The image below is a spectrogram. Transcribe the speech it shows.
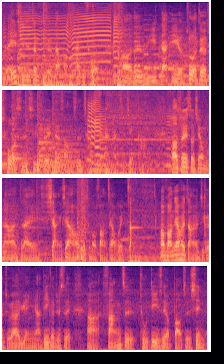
觉得，哎，其实政府这个打房还不错。啊，那一旦有做了这个措施，其实对这个房市长远来看是健康。好，所以首先我们大家来想一下哈，为什么房价会涨？好，房价会涨有几个主要原因啊。第一个就是啊，房子土地是有保值性的。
